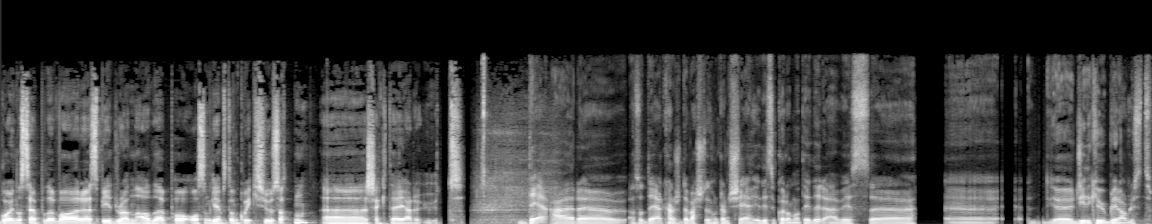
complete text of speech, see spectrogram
Gå inn og se på det. Var speedrun av det på Awesome Games Done Quick 2017. Eh, sjekk det gjerne ut. Det er, eh, altså det er kanskje det verste som kan skje i disse koronatider, er hvis eh, eh, GDQ blir avlyst.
